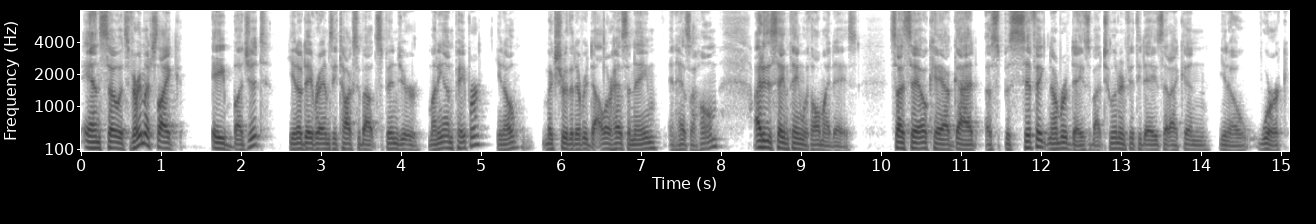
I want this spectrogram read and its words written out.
And so it's very much like a budget. You know, Dave Ramsey talks about spend your money on paper, you know, make sure that every dollar has a name and has a home. I do the same thing with all my days. So I say, okay, I've got a specific number of days, about 250 days that I can, you know, work.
